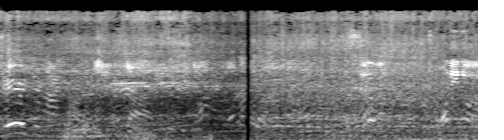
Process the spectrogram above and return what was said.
Here's your nine. 29.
